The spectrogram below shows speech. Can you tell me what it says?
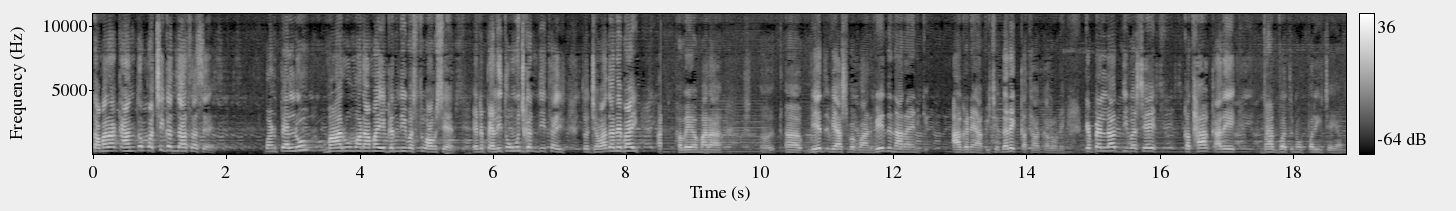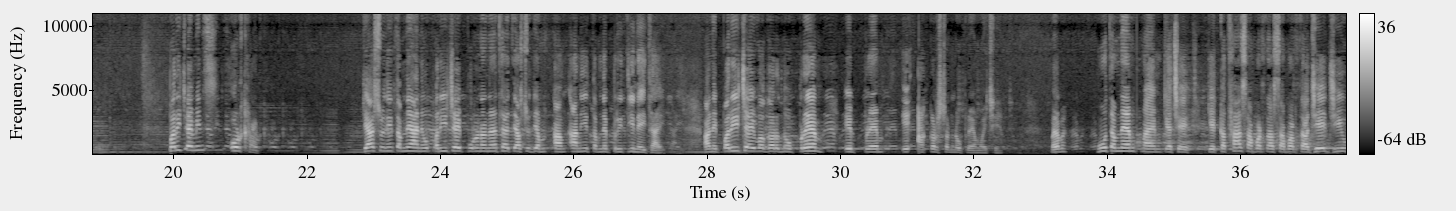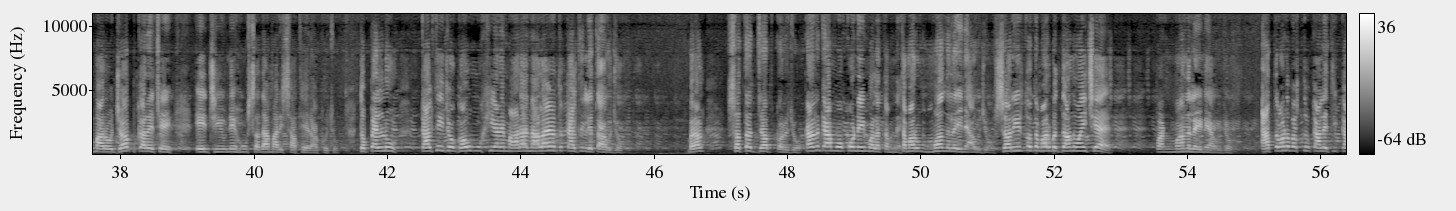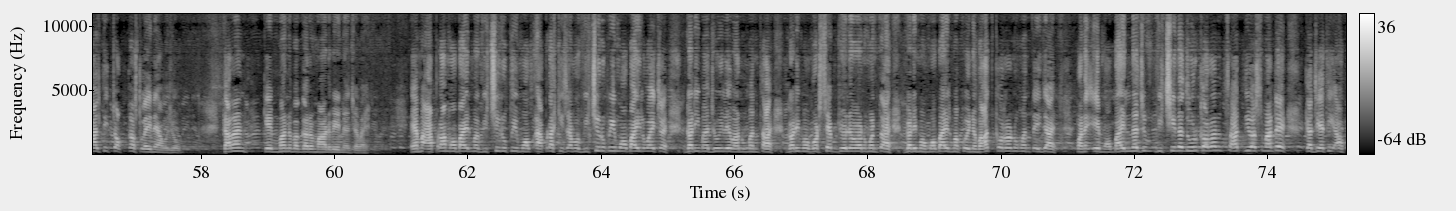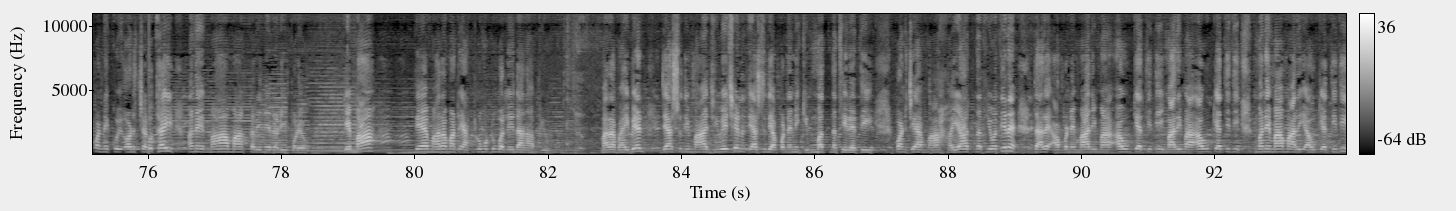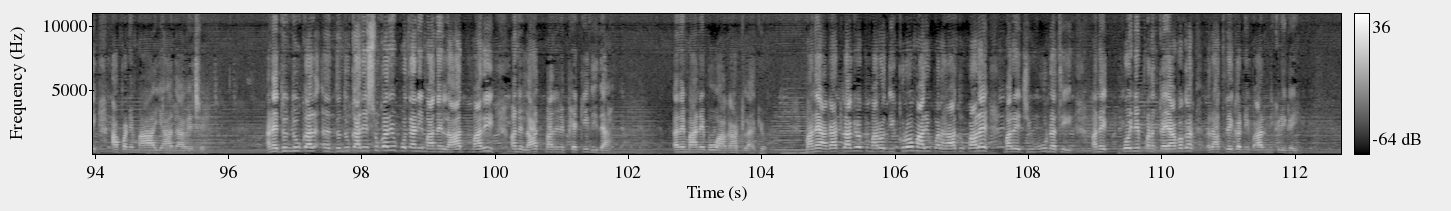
તમારા કાન તો પછી ગંદા થશે. પણ પહેલું મારું મોઢામાં એ ગંદી વસ્તુ આવશે. એટલે પહેલી તો હું જ ગંદી થઈશ. તો જવા દો ને ભાઈ, હવે અમારા વેદ, વ્યાસ ભગવાન વેદ નારાયણ કે આગને આપી છે દરેક કથાકારોને કે પહેલા જ દિવસે કથાકારે ભાગવતનો પરિચય આપવો પરિચય મીન્સ ઓળખાણ. જ્યાં સુધી તમને આનો પરિચય પૂર્ણ ન થાય, ત્યાં સુધી આની તમને પ્રીતિ નહીં થાય. અને પરિચય વગરનો પ્રેમ, એ પ્રેમ, એ આકર્ષણનો પ્રેમ હોય છે. બરાબર? હું તમને એમ એમ કે છે કે કથા સાંભળતા સાંભળતા જે જીવ મારો જપ કરે છે, એ જીવને હું સદા મારી સાથે રાખું છું. તો પહેલું, કાલથી જો ગૌમુખી અને માળા ના લાવ્યો તો કાલથી લેતા આવજો. બરાબર? સતત જપ કરજો. કારણ કે આ મોકો નહીં મળે તમને. તમારું મન લઈને આવજો. શરીર તો તમારું બધાનું અહીં છે, પણ મન લઈને આવજો. આ ત્રણ વસ્તુ કાલેથી કાલથી ચોક્કસ લઈને આવજો. કારણ કે મન વગર માળવે ન જવાય. એમ આપણા મોબાઈલમાં વીછી રૂપી આપણા ખિસ્સામાં વીછી રૂપી મોબાઈલ હોય છે. ઘડીમાં જોઈ લેવાનું મન થાય, ઘડીમાં વોટ્સએપ જોઈ લેવાનું મન થાય, ઘડીમાં મોબાઈલમાં કોઈને વાત કરવાનું મન થઈ જાય. પણ એ મોબાઈલને જ વીછીને દૂર કરવાનું સાત દિવસ માટે કે જેથી આપણને કોઈ અડચણ થઈ અને માં માં કરીને રડી પડ્યો. કે માં, તે મારા માટે આટલું મોટું બલિદાન આપ્યું. મારા ભાઈ બહેન જ્યાં સુધી માં જીવે છે ને ત્યાં સુધી આપણને એની કિંમત નથી રહેતી. પણ જ્યાં માં હયાત નથી હોતી ને, ત્યારે આપણને મારી માં આવું કહેતી હતી, મારી માં આવું કહેતી હતી, મને માં મારી આવું કહેતી હતી. આપણને માં યાદ આવે છે. અને ધુંધુકાર ધુંધુકારીએ શું કર્યું? પોતાની માને લાત મારી અને લાત મારીને ફેંકી દીધા. અને માને બહુ આઘાત લાગ્યો. માને આઘાત લાગ્યો કે મારો દીકરો મારી ઉપર હાથ ઉપાડે, મારે જીવવું નથી. અને કોઈને પણ કયા વગર રાત્રે ઘરની બહાર નીકળી ગઈ.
